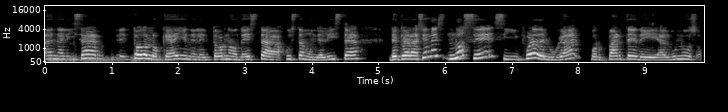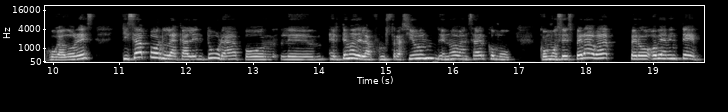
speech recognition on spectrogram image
analizar eh, todo lo que hay en el entorno de esta justa mundialista. Declaraciones, no sé si fuera de lugar por parte de algunos jugadores, quizá por la calentura, por el tema de la frustración de no avanzar como como se esperaba, pero obviamente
